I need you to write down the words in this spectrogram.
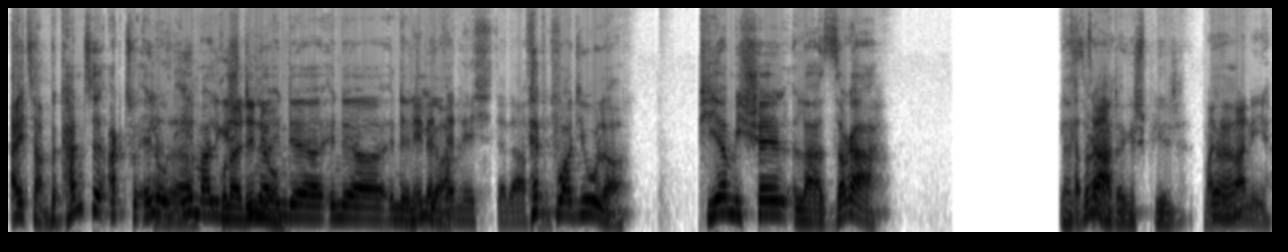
Alter, bekannte aktuelle und Also, ehemalige Ronaldinho. Spieler in der, in der, in der nee, der, Liga. der nicht, der darf Pep nicht. Guardiola, Pierre-Michel Lasogga. Katar. hat er gespielt. Money, ja. Money.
